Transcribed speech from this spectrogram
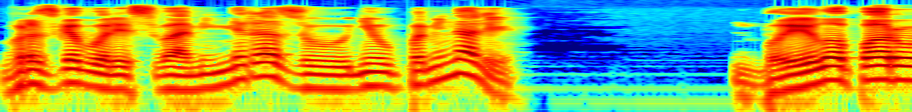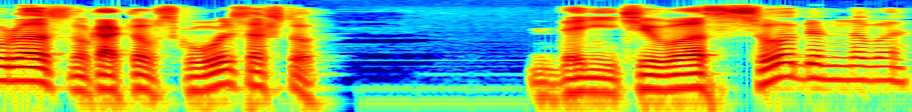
в разговоре с вами ни разу не упоминали? Было пару раз, но как-то вскользь, а что? Да ничего особенного.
